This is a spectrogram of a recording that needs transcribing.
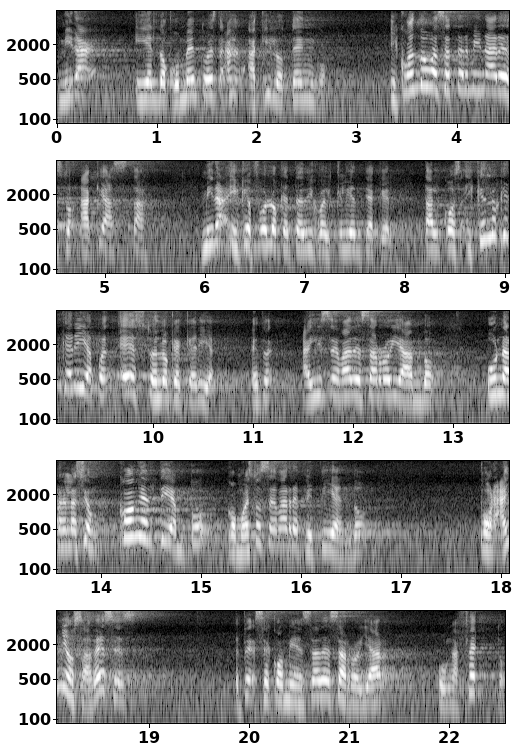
Mira, y el documento está, ah, aquí lo tengo. ¿Y cuándo vas a terminar esto? Aquí está. Mira, ¿y qué fue lo que te dijo el cliente aquel? Tal cosa. ¿Y qué es lo que quería? Pues esto es lo que quería. Entonces, ahí se va desarrollando una relación. Con el tiempo, como esto se va repitiendo, por años a veces, se comienza a desarrollar un afecto.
